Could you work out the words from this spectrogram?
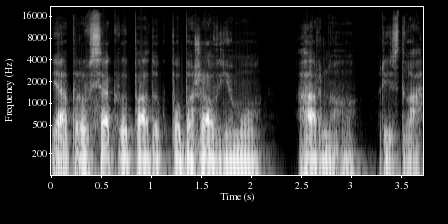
Я про всяк випадок побажав йому гарного Різдва.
